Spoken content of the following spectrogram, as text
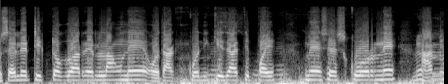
उसैले टिकटक गरेर लाउने हो त कोनि के जाति पै मेसेज कोर्ने। हामी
